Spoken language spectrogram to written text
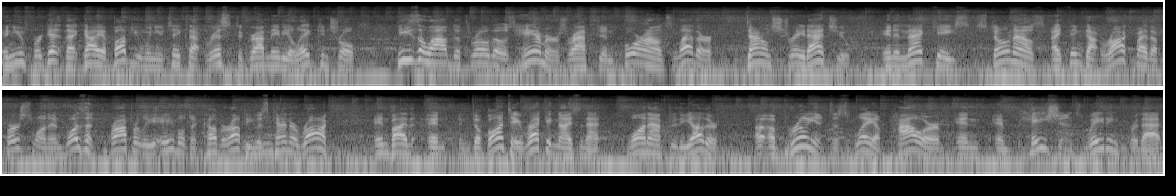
and you forget that guy above you when you take that risk to grab maybe a leg control. He's allowed to throw those hammers wrapped in four ounce leather down straight at you. And in that case, Stonehouse, I think, got rocked by the first one and wasn't properly able to cover up. He was mm-hmm. kind of rocked. And by the, and, and Devonte recognizing that one after the other, a, a brilliant display of power and, and patience waiting for that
